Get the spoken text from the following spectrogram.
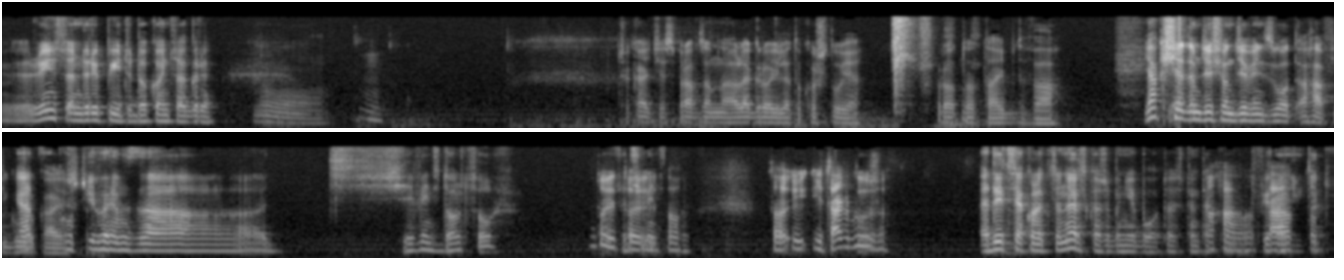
Rinse and repeat do końca gry. No. Czekajcie, sprawdzam na Allegro ile to kosztuje. Prototype 2. Jak 79 zł? Aha, figurka ja jeszcze. kupiłem za 9 dolców? No to, i- to, i- to, to i, i tak dużo. Edycja kolekcjonerska, żeby nie było, to jest ten taki Aha, no ta- taki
